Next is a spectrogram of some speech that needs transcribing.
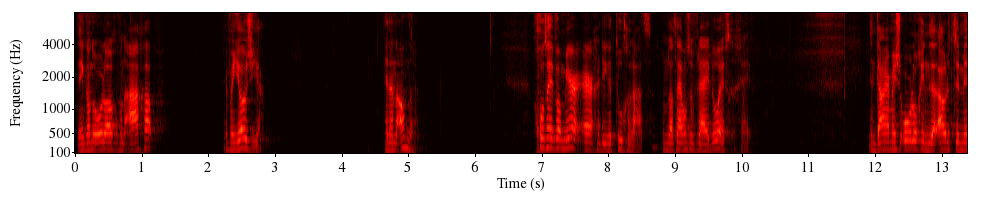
Denk aan de oorlogen van Agab en van Josia. En aan anderen. God heeft wel meer erge dingen toegelaten, omdat hij ons een vrije wil heeft gegeven. En daarom is oorlog in het Oude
